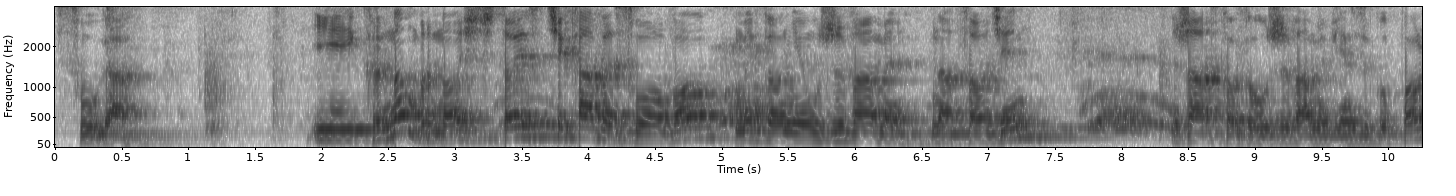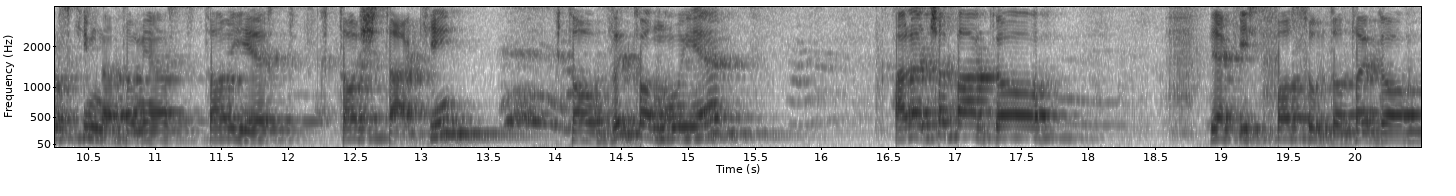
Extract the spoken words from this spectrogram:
sługa. I krnąbrność to jest ciekawe słowo. My go nie używamy na co dzień. Rzadko go używamy w języku polskim. Natomiast to jest ktoś taki, kto wykonuje, ale trzeba go w jakiś sposób do tego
